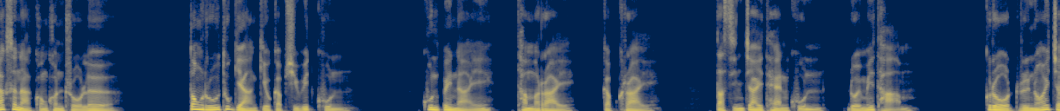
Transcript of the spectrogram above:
ลักษณะของคอนโทรลเลอร์ต้องรู้ทุกอย่างเกี่ยวกับชีวิตคุณ คุณไปไหนทำอะไร กับใคร ตัดสินใจแทนคุณโดยไม่ถาม โกรธหรือน้อยใจ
